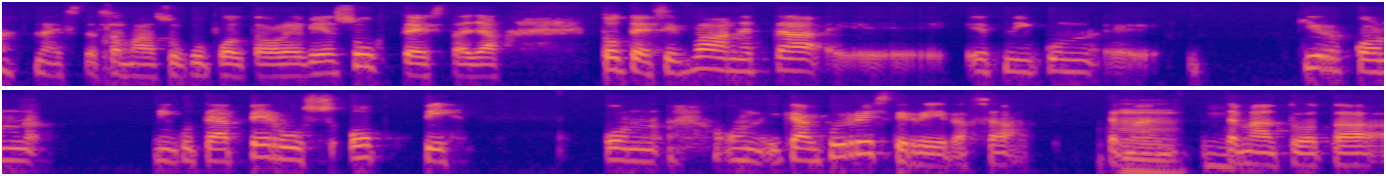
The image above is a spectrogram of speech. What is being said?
näistä samaa sukupuolta olevien suhteista, ja totesin vaan, että, että niin kuin kirkon niin kuin tämä perusoppi on, on ikään kuin ristiriidassa tämän, mm. tämän tuota,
